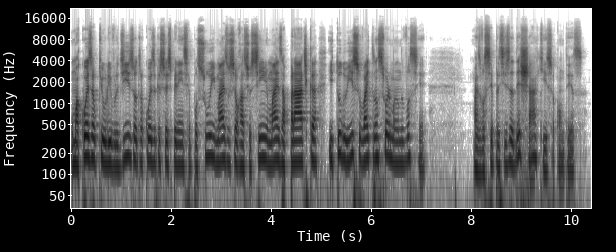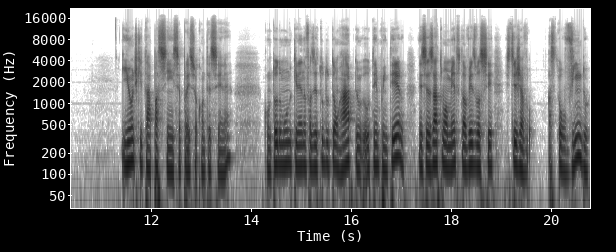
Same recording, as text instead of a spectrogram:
Uma coisa é o que o livro diz, outra coisa é que a sua experiência possui, mais o seu raciocínio, mais a prática, e tudo isso vai transformando você. Mas você precisa deixar que isso aconteça. E onde que está a paciência para isso acontecer, né? Com todo mundo querendo fazer tudo tão rápido o tempo inteiro, nesse exato momento talvez você esteja ouvindo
